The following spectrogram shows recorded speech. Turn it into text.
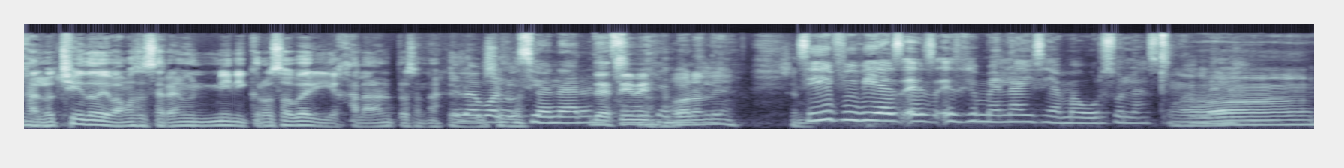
jaló chido y vamos a hacer un mini crossover y jalaron el personaje. lo de evolucionaron. De Phoebe. Órale. Sí, Phoebe es, es, es gemela y se llama Úrsula. Oh.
